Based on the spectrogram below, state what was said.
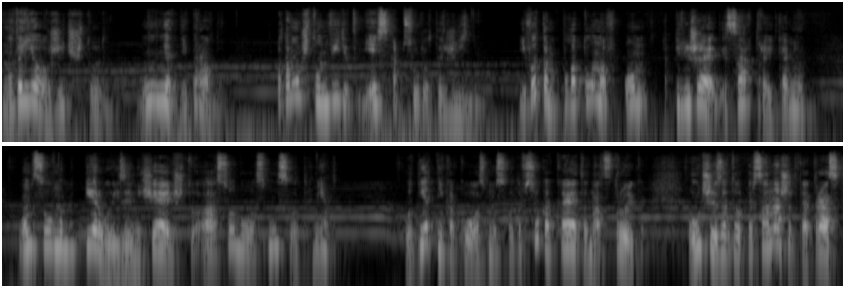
надоело жить, что ли. Нет, неправда. Потому что он видит весь абсурд этой жизни. И в этом Платонов, он опережает и Сартра, и Камю. Он словно бы первый замечает, что особого смысла-то нет. Вот нет никакого смысла, это все какая-то надстройка. Лучший из этого персонаж это как раз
